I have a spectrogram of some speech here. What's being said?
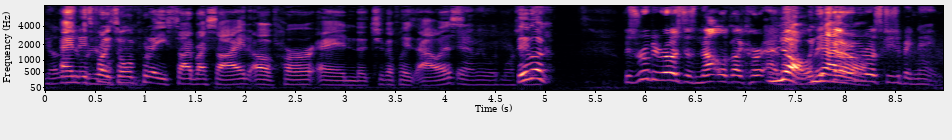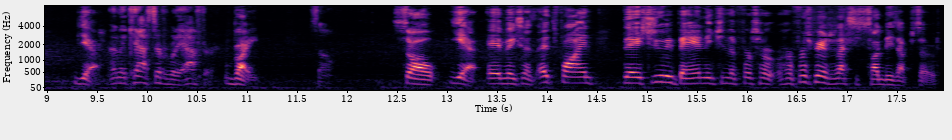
Another and it's funny. superhero Someone put a side by side of her and the chick that plays Alice. Yeah, they look more. They similar. look, Because Ruby Rose does not look like her at No, all. They not got Ruby. Rose because she's a big name, yeah, and they cast everybody after. right. So So yeah, it makes sense. It's fine. They she's gonna be bandaged in the first. Her, her first appearance was actually Sunday's episode.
